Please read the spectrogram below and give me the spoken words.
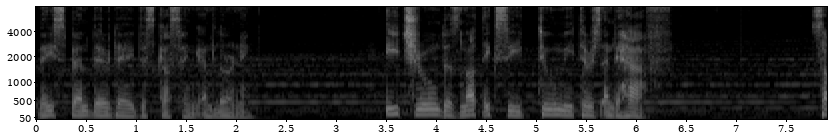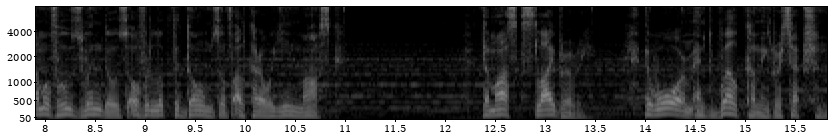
they spend their day discussing and learning. Each room does not exceed two meters and a half, some of whose windows overlook the domes of Al Qarawiyyin Mosque. The mosque's library, a warm and welcoming reception,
